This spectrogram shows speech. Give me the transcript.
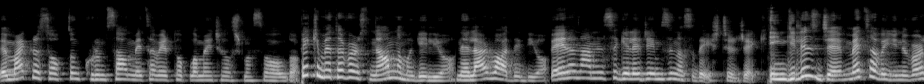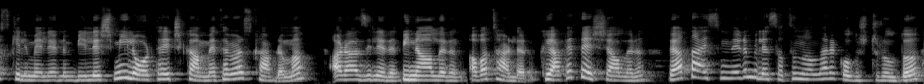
ve Microsoft'un kurumsal Metaverse toplamaya çalışması oldu. Peki Metaverse ne anlama geliyor? Neler vaat ediyor? Ve en önemlisi geleceğimizi nasıl değiştirecek? İngilizce Meta ve Universe kelimelerinin birleşimiyle ortaya çıkan Metaverse kavramı arazilerin, binaların, avatarların, kıyafet ve eşyaların ve hatta isimlerin bile satın alınarak oluşturulduğu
